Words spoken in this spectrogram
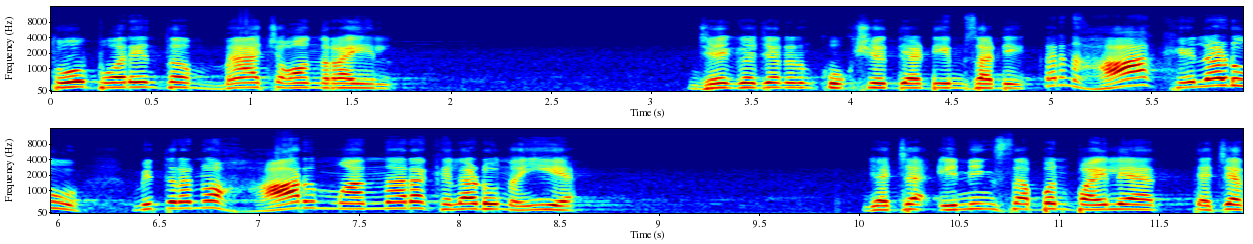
तोपर्यंत मॅच ऑन राहील. जय गजानन कुक्षेत या टीमसाठी. कारण हा खेळाडू मित्रांनो हार मानणारा खेळाडू नाही आहे ज्याच्या इनिंग्स आपण पाहिल्या आहेत त्याच्या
